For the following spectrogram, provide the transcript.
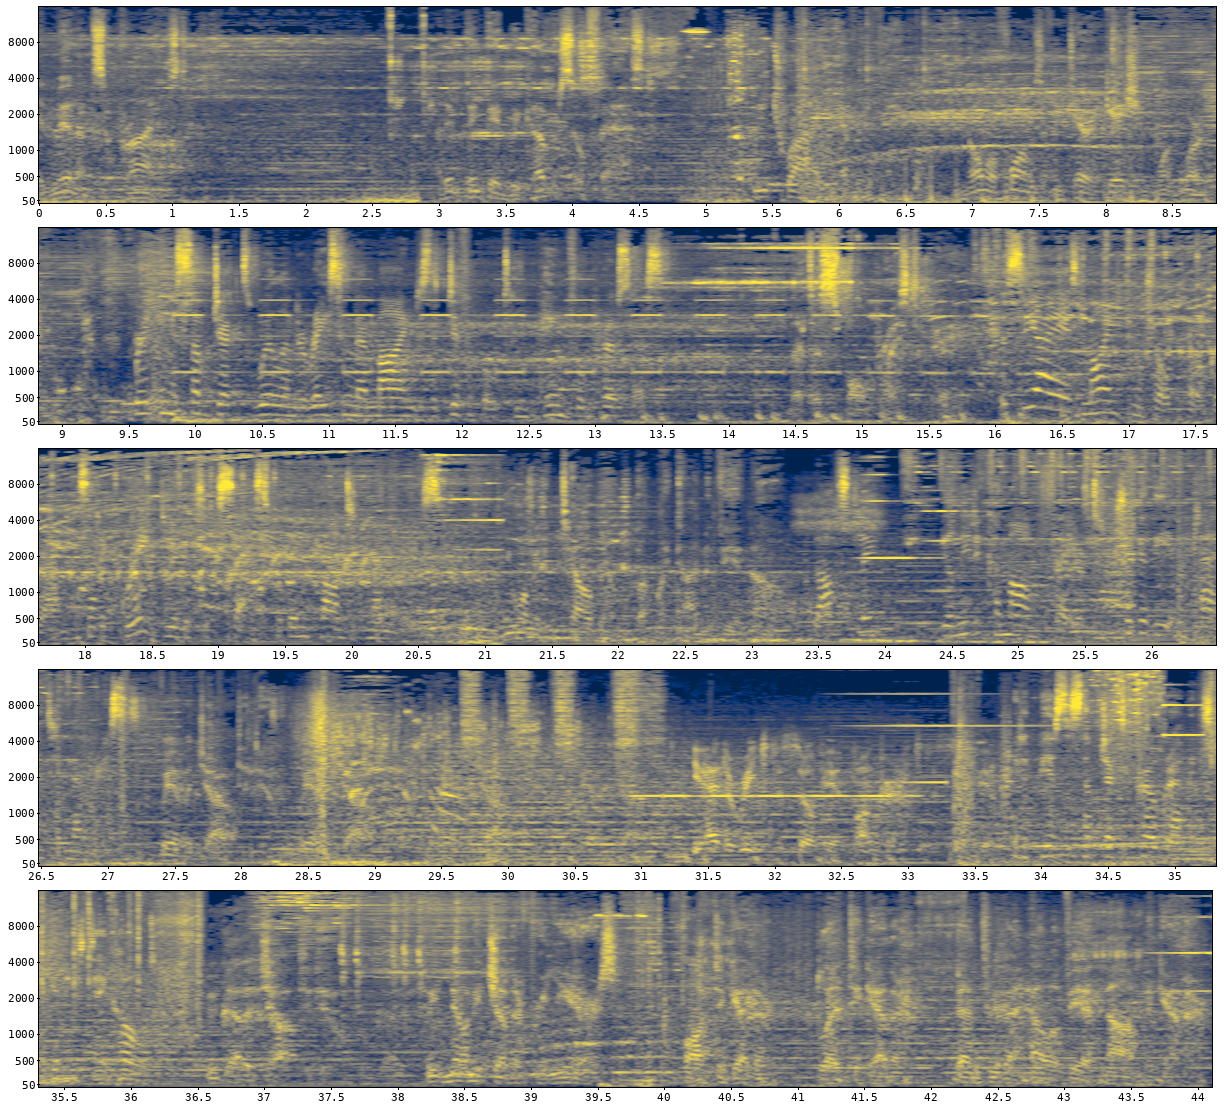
Admit, I'm surprised. I didn't think they'd recover so fast. We tried everything. Normal forms of interrogation weren't working. Breaking a subject's will and erasing their mind is a difficult and painful process. That's a small price to pay. The CIA's mind control program has had a great deal of success with implanted memories. You want me to tell them about my time in Vietnam? Lastly, you'll need a command phrase to trigger the implanted memories. We have a job to do. We have a job to do. We have a job to do. We have a job. You had to reach the Soviet bunker. It appears the subject's programming is beginning to take hold. We've got a job to do. We've known each other for years. Fought together, bled together, been through the hell of Vietnam together.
